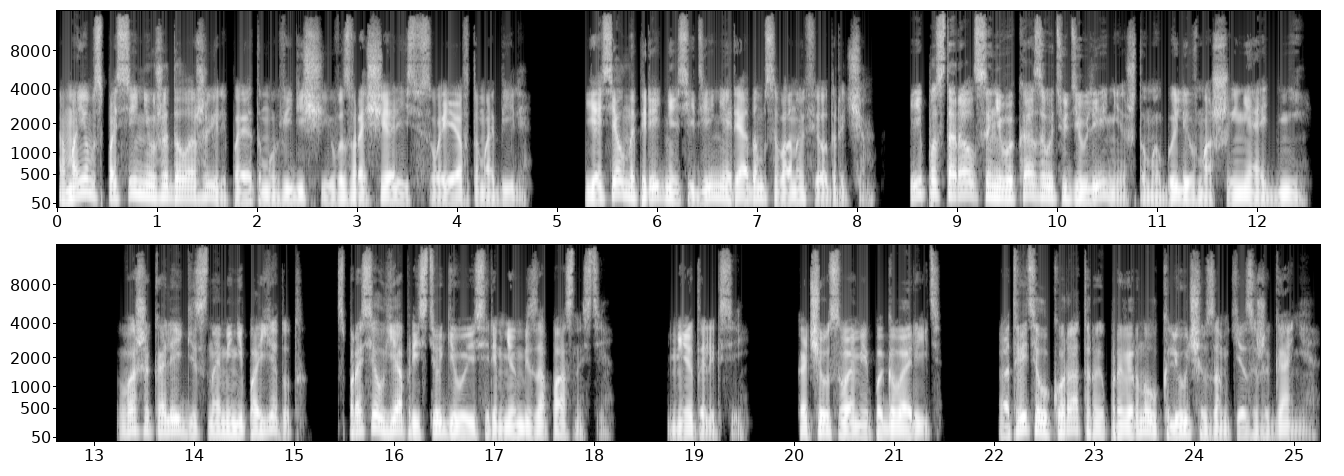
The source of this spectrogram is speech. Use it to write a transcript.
О моем спасении уже доложили, поэтому видящие возвращались в свои автомобили. Я сел на переднее сиденье рядом с Иваном Федоровичем и постарался не выказывать удивления, что мы были в машине одни. «Ваши коллеги с нами не поедут?» — спросил я, пристегиваясь ремнем безопасности. «Нет, Алексей. Хочу с вами поговорить», — ответил куратор и провернул ключ в замке зажигания.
